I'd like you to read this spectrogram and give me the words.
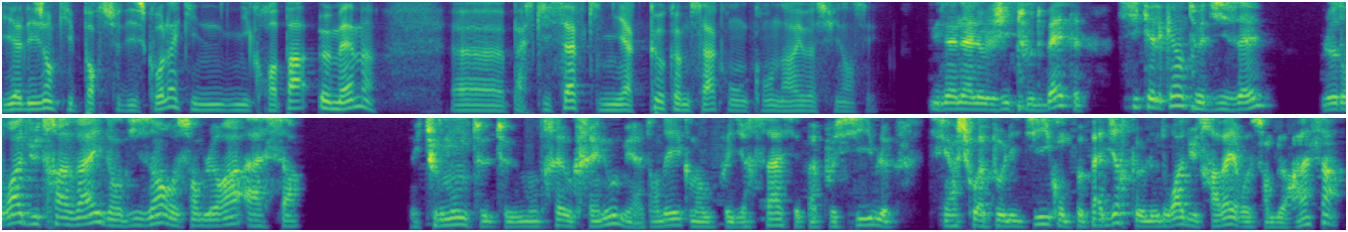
il y a des gens qui portent ce discours-là qui n'y croient pas eux-mêmes euh, parce qu'ils savent qu'il n'y a que comme ça qu'on arrive à se financer. Une analogie toute bête, si quelqu'un te disait le droit du travail dans dix ans ressemblera à ça. Mais tout le monde te, te, montrait au créneau, mais attendez, comment vous pouvez dire ça? C'est pas possible. C'est un choix politique. On peut pas dire que le droit du travail ressemblera à ça.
